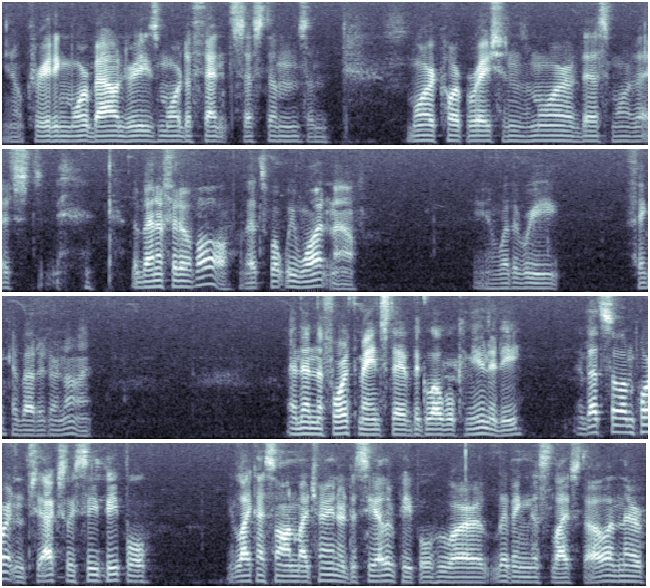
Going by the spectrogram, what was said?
you know, creating more boundaries, more defense systems, and more corporations, more of this, more of that. It's the benefit of all. That's what we want now. You know, whether we think about it or not. And then the fourth mainstay of the global community, and that's so important to actually see people like I saw in my trainer, to see other people who are living this lifestyle and they're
